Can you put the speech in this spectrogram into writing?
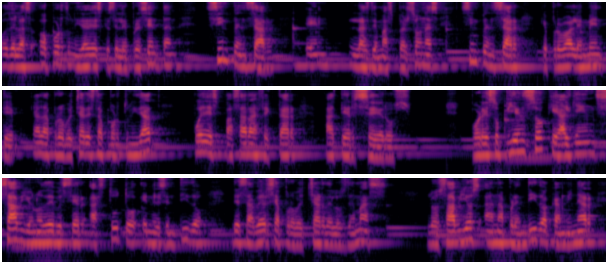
o de las oportunidades que se le presentan sin pensar en las demás personas, sin pensar que probablemente al aprovechar esta oportunidad puedes pasar a afectar a terceros. Por eso pienso que alguien sabio no debe ser astuto en el sentido de saberse aprovechar de los demás. Los sabios han aprendido a caminar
